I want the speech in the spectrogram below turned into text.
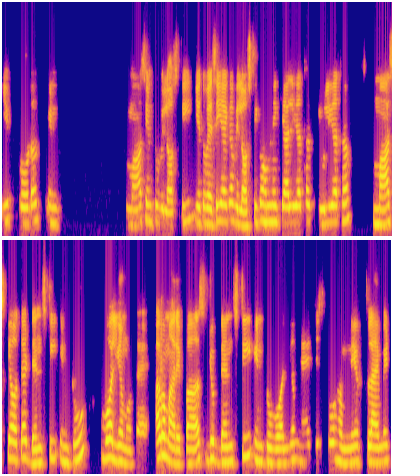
ये product in mass into velocity ये तो वैसे ही आएगा। वेलोसिटी को हमने क्या लिया था? क्यू लिया था। मास क्या होता है? डेंसिटी इनटू वॉल्यूम होता है। अब हमारे पास जो डेंसिटी इनटू वॉल्यूम है, जिसको हमने क्लाइमेट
